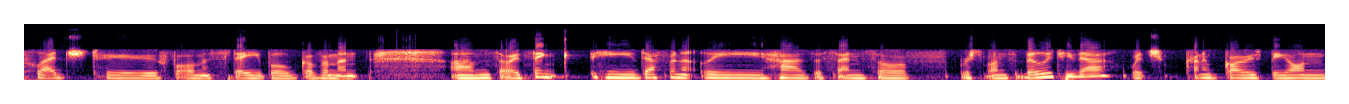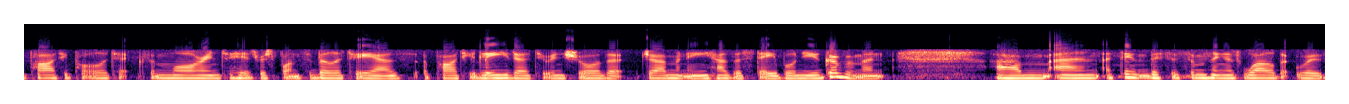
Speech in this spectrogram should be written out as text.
pledge to form a stable government. Um, so I think he definitely has a sense of responsibility there, which kind of goes beyond party politics and more into his responsibility as a party leader to ensure that Germany has a stable new government. Um, and I think this is something as well that was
